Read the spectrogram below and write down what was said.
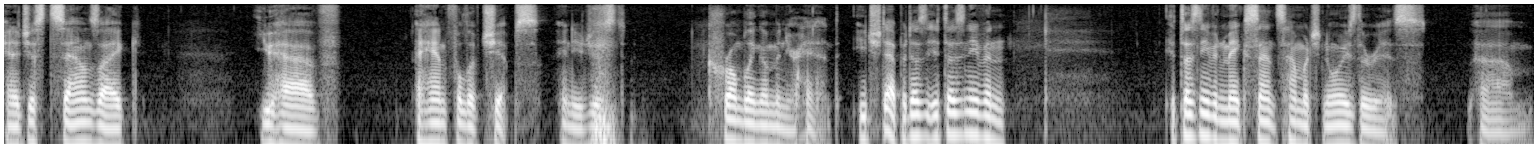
and it just sounds like you have a handful of chips and you're just crumbling them in your hand. Each step, it doesn't. It doesn't even. It doesn't even make sense how much noise there is. Um,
